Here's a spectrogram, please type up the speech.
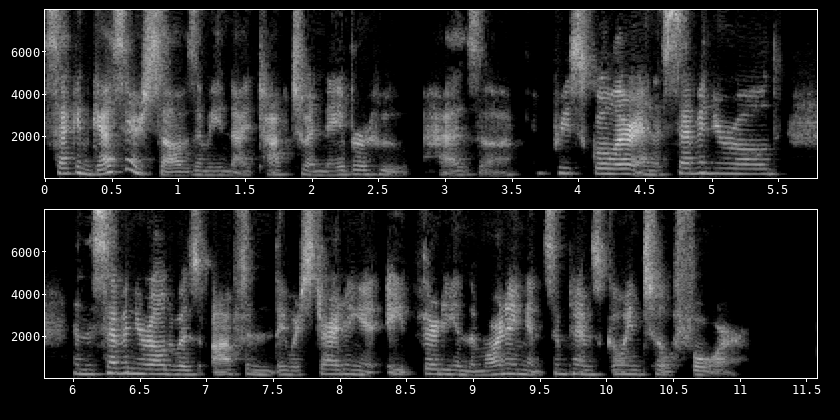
second guess ourselves. I mean, I talked to a neighbor who has a preschooler and a seven year old, and the seven year old was often they were starting at 8:30 in the morning and sometimes going till four.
